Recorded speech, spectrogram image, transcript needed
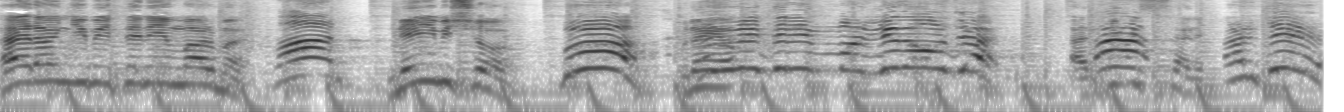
Herhangi bir yeteneğin var mı? Var. Neymiş o? Bu. Bu ne ya? Benim yeteneğim var. Ya ne olacak? Erkek misin sen? Erkeğim.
